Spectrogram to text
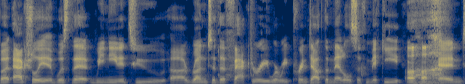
but actually it was that we needed to uh, run to the factory where we print out the medals of Mickey, uh-huh and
